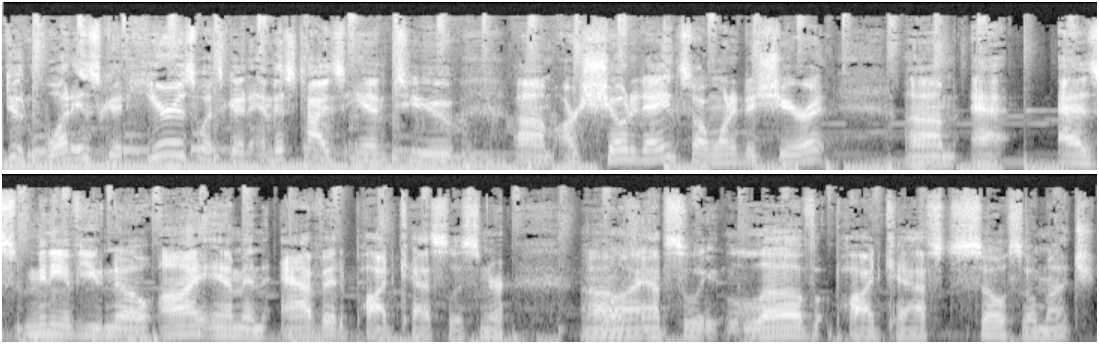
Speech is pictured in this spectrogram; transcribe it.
dude, what is good? Here is what's good, and this ties into um, our show today, so I wanted to share it. Um, at, as many of you know, I am an avid podcast listener. Um, I absolutely love podcasts so, so much.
